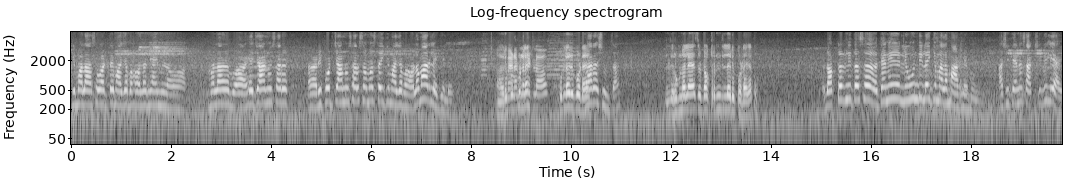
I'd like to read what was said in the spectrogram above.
की मला असं वाटतंय माझ्या भावाला न्याय मिळावा. मला अं, ह्याच्या अनुसार अं, रिपोर्टच्या अनुसार समजतंय की माझ्या भावाला मारले गेले. रिपोर्ट कुठला? कुठला रिपोर्ट आहे? धाराशिवचा. रुग्णालयाचं डॉक्टरने दिलेला रिपोर्ट आहे का तो? डॉक्टरनी तसं त्याने लिहून दिलंय की मला मारले म्हणून. अशी त्याने साक्षी दिली आहे.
